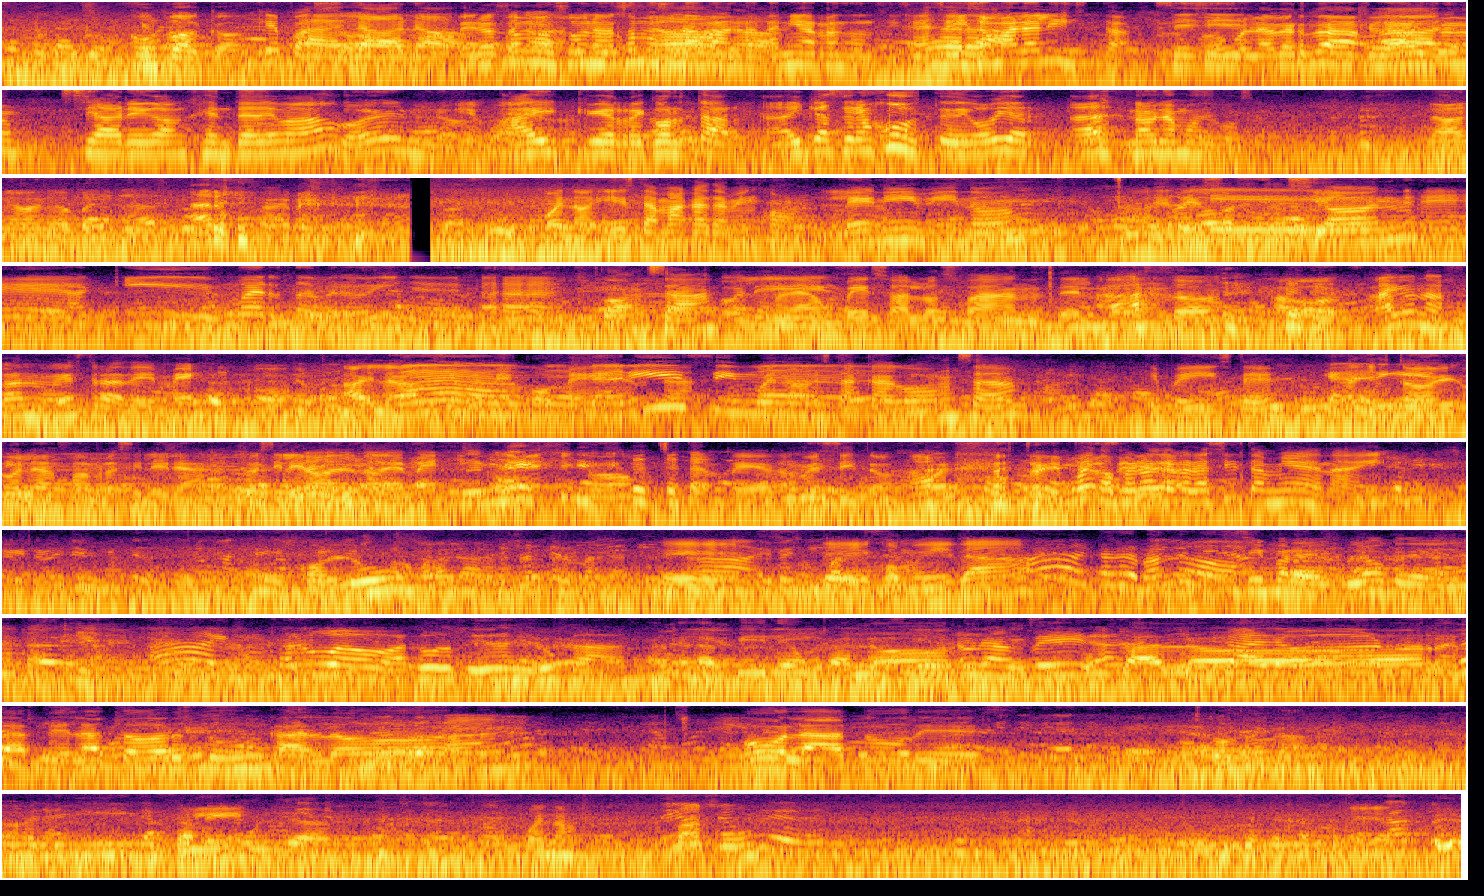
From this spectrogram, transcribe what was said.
Un poco. ¿Qué pasó? Ah, no, no. Pero somos Bueno, una, somos no, una banda, no. tenía razón. Sí, se verdad. hizo mala lista. Sí, sí. Con la verdad. Claro. Ah, Si agregan gente de más, bueno, hay que recortar, hay que hacer ajuste de gobierno. Ah. No hablamos de vos. No, no, no, para nada. Bueno, y estamos acá también con Lenny, vino desde su función. Aquí muerta, pero vine. Gonza, un beso a los fans del mundo. Hay una fan nuestra de México. Ay, la siempre me comenta. carísima. Bueno, está acá Gonza, que pediste. Aquí estoy. Hola, fan brasilera. Brasilera. No, no, de México. De México. Está en pedo. Un besito. Bueno, Estoy en bueno, pero de. Brasil también hay. Con Lu, de, de comunidad. Ah, ¿estás grabando? Sí, para el blog de Lucas Kim. Ay, un saludo a todos los seguidores de Lucas. La pile, un calor, Una el pila, quesito, un calor, calor. la pela torta, un calor. Hola a todos. Todos acá. Juli, bueno, Paco.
